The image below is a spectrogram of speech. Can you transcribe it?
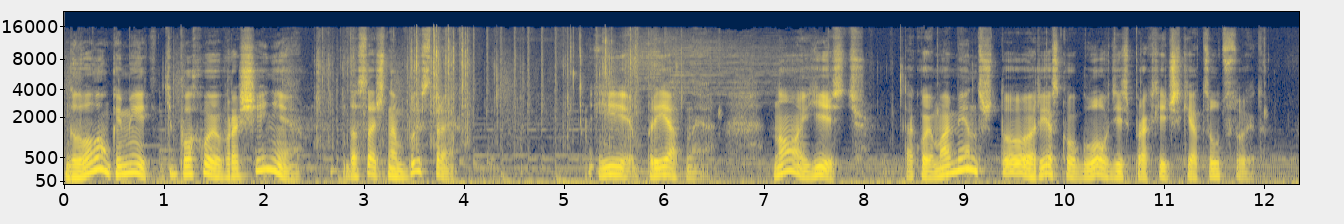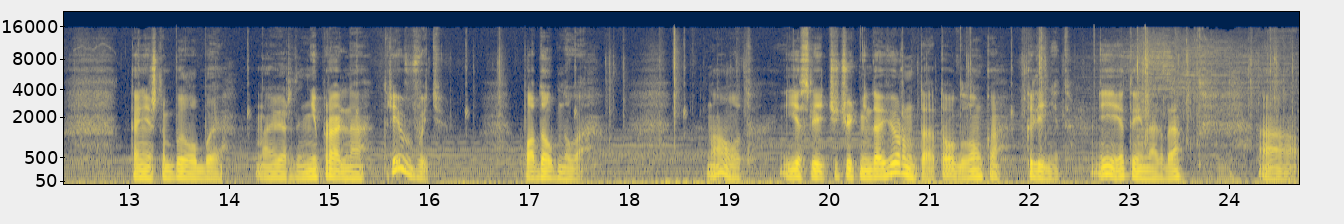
Головоломка имеет неплохое вращение, достаточно быстрое и приятное. Но есть такой момент, что резко углов здесь практически отсутствует. Конечно, было бы, наверное, неправильно требовать подобного. Но вот, если чуть-чуть не довернуто, то угломка клинит. И это иногда а,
